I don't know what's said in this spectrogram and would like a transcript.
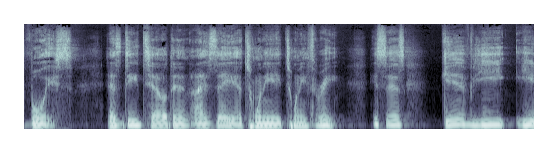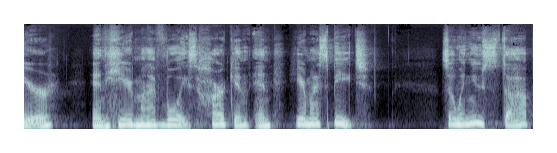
voice, as detailed in Isaiah 28 23. He says, Give ye ear and hear my voice, hearken and hear my speech. So when you stop,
